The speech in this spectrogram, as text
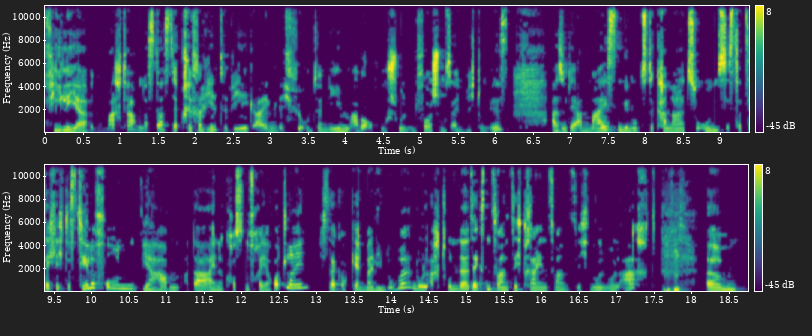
viele Jahre gemacht haben, dass das der präferierte Weg eigentlich für Unternehmen, aber auch Hochschulen und Forschungseinrichtungen ist. Also der am meisten genutzte Kanal zu uns ist tatsächlich das Telefon. Wir haben da eine kostenfreie Hotline. Ich sage auch gern mal die Nummer 0800 26 23 008. Mhm. Ähm,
